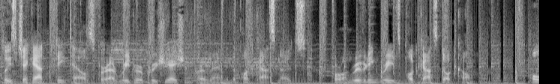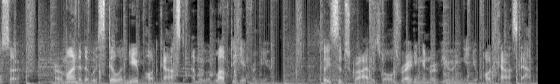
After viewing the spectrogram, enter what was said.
Please check out details for our reader appreciation program in the podcast notes or on rivetingreadspodcast.com. Also, a reminder that we're still a new podcast and we would love to hear from you. Please subscribe as well as rating and reviewing in your podcast app.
